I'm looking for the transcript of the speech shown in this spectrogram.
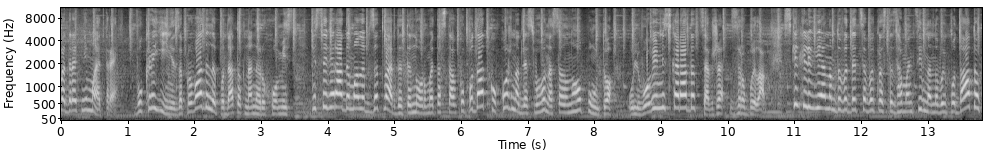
Квадратні метри. В Україні запровадили податок на нерухомість. Місцеві ради мали б затвердити норми та ставку податку кожна для свого населеного пункту. У Львові міська рада це вже зробила. Скільки львів'янам доведеться викласти з гаманців на новий податок?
